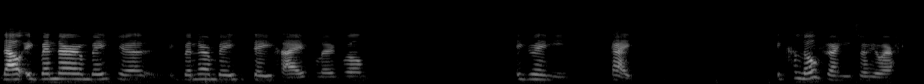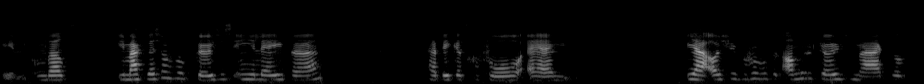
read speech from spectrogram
Nou, ik ben daar een beetje, ik ben daar een beetje tegen eigenlijk, want ik weet niet. Kijk, ik geloof daar niet zo heel erg in, omdat je maakt best wel veel keuzes in je leven, heb ik het gevoel. En ja, als je bijvoorbeeld een andere keuze maakt, dan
